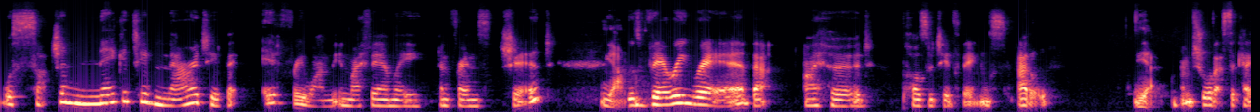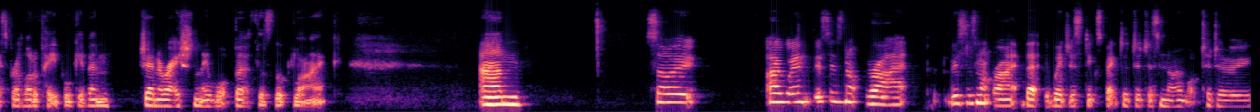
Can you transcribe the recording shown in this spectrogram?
was such a negative narrative that everyone in my family and friends shared. yeah. It was very rare that I heard positive things at all. Yeah. I'm sure that's the case for a lot of people, given generationally what birth has looked like. Um, so I went, this is not right. This is not right that we're just expected to just know what to do.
